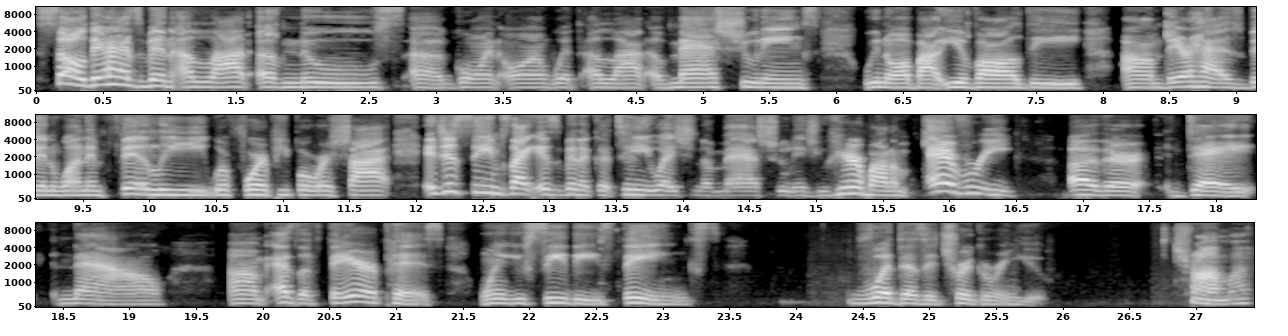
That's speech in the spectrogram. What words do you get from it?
so there has been a lot of news uh, going on with a lot of mass shootings. We know about Uvalde. Um, there has been one in Philly where four people were shot. It just seems like it's been a continuation of mass shootings. You hear about them every other day now. Um, as a therapist, when you see these things, what does it trigger in you? Trauma.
